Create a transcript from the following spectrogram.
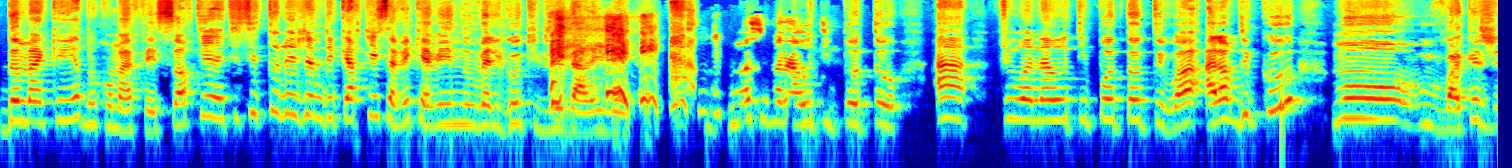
de m'accueillir. Donc, on m'a fait sortir. Et tu sais, tous les jeunes du quartier savaient qu'il y avait une nouvelle go qui venait d'arriver. Moi, c'est Manaouti Poto. Ah, Fiwanauti Poto, tu vois. Alors, du coup, mon, bah, que je,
